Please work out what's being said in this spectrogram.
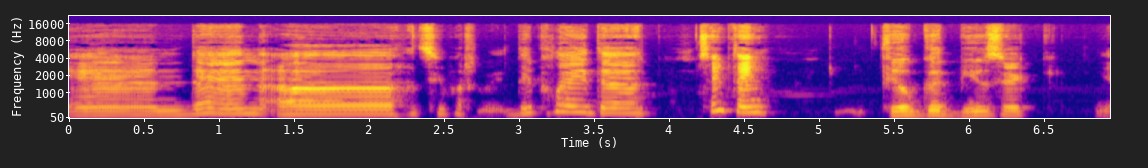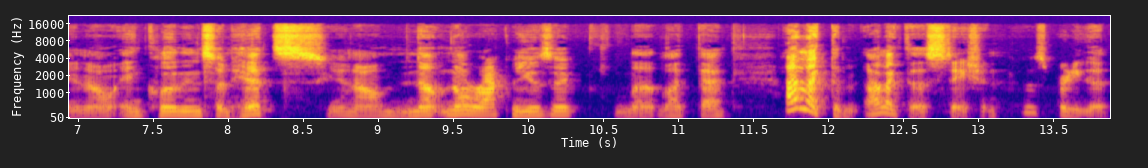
And then uh, let's see what they played. The same thing, feel good music. You know, including some hits. You know, no no rock music like that. I like the I like the station. It was pretty good.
